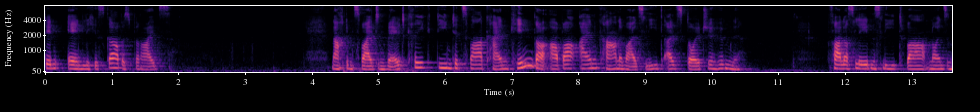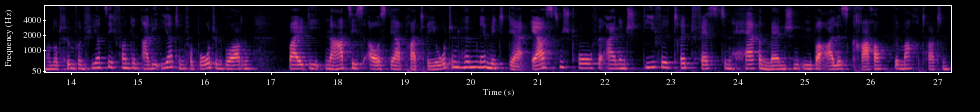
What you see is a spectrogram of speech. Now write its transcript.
denn ähnliches gab es bereits. Nach dem Zweiten Weltkrieg diente zwar kein Kinder, aber ein Karnevalslied als deutsche Hymne. Fahlers Lebenslied war 1945 von den Alliierten verboten worden, weil die Nazis aus der Patriotenhymne mit der ersten Strophe einen stiefeltrittfesten Herrenmenschen über alles Kracher gemacht hatten.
